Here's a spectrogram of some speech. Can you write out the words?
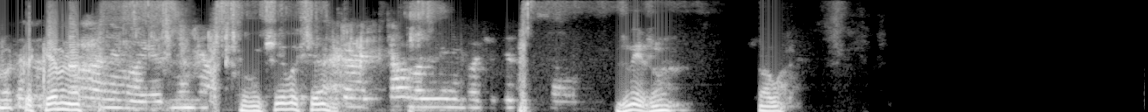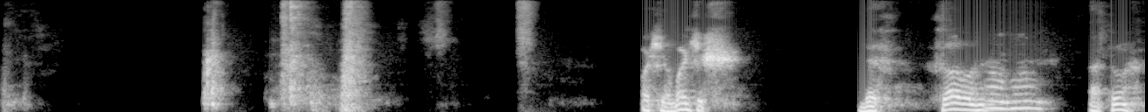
От таке в нас немає, не де тут сало. знизу. Сало. Ось що, бачиш, де сало, Угу. а то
